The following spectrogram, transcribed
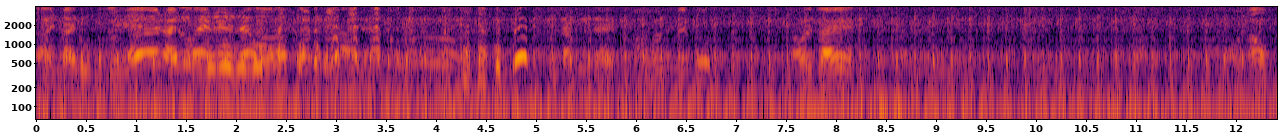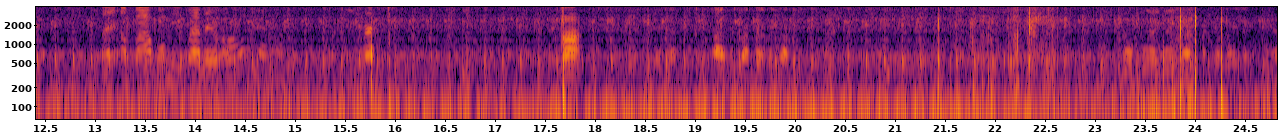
ถ่ายถ่ายรูปเออถ่ายรูปให้ได้ แล้วโอ้โหกดถ่ายเลยจับมือใจเอาไปใส่เอาไอ้เอาปลาผมอีกปลาเลยโอ้ยเนี่ยนะมันกินไหมปลาถ่ายไปก่อนถ่ายไปก่อนร่วมด้วยด้วยกันมันจะไปไหนเสีย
